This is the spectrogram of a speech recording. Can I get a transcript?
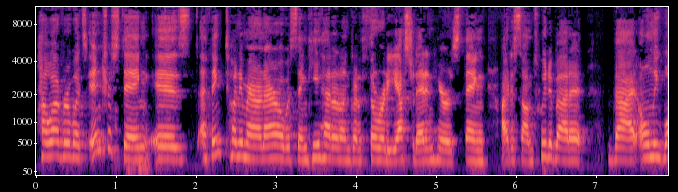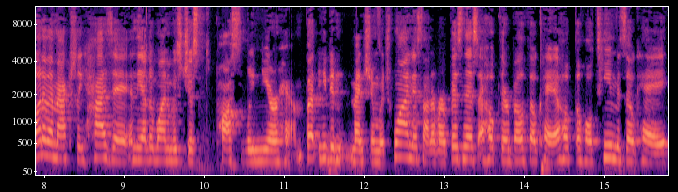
However, what's interesting is I think Tony Marinaro was saying he had it on good authority yesterday. I didn't hear his thing. I just saw him tweet about it that only one of them actually has it and the other one was just possibly near him. But he didn't mention which one. It's none of our business. I hope they're both okay. I hope the whole team is okay.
